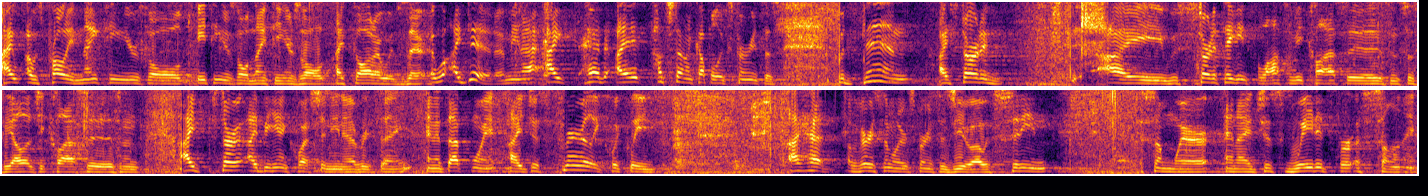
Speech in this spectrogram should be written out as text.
I, I, was probably 19 years old, 18 years old, 19 years old. I thought I was there. Well, I did. I mean, I, I had I had touched on a couple experiences, but then I started. I was started taking philosophy classes and sociology classes, and I started. I began questioning everything, and at that point, I just fairly quickly. I had a very similar experience as you. I was sitting somewhere, and I just waited for a sign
